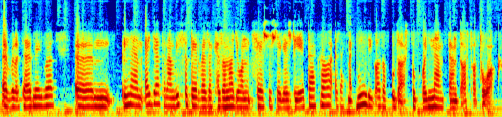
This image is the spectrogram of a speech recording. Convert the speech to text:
ebből a termékből. Nem, egyáltalán visszatérve ezekhez a nagyon szélsőséges diétákra, ezeknek mindig az a kudarcuk, hogy nem fenntarthatóak.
